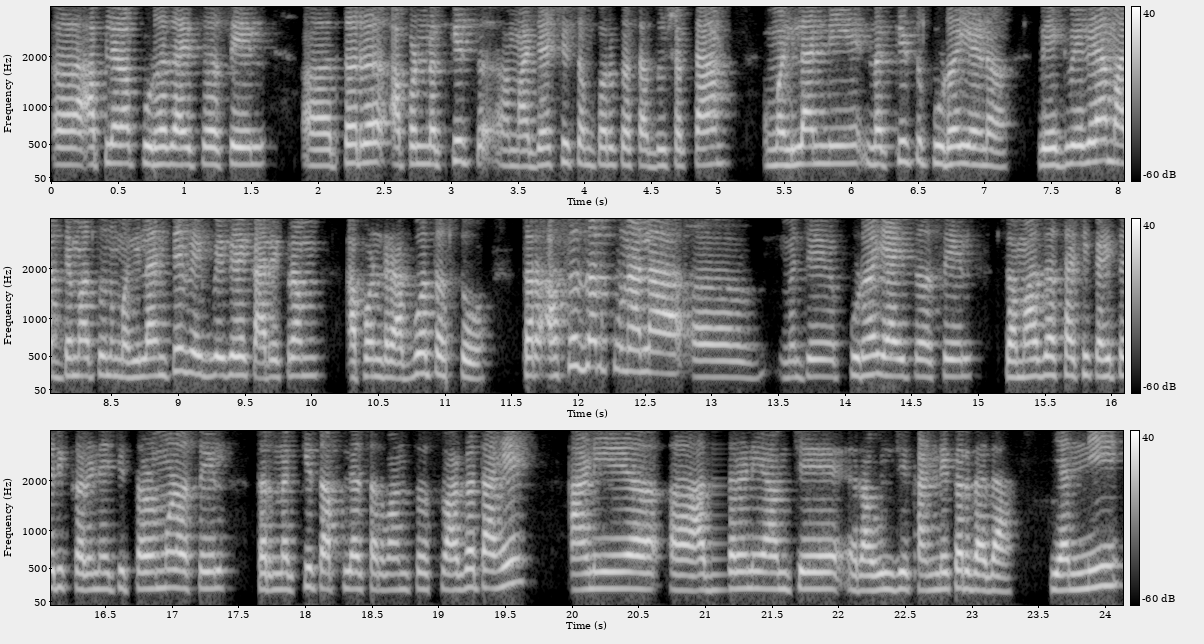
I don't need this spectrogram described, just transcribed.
आपल्याला पुढे जायचं असेल तर आपण नक्कीच माझ्याशी संपर्क साधू शकता. महिलांनी नक्कीच पुढे येणं वेगवेगळ्या माध्यमातून महिलांचे वेगवेगळे कार्यक्रम आपण राबवत असतो. तर असं जर कुणाला म्हणजे पुढे यायचं असेल समाजासाठी काहीतरी करण्याची तळमळ असेल तर नक्कीच आपल्या सर्वांचं स्वागत आहे. आणि आदरणीय आमचे राहुलजी खांडेकर दादा यांनी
